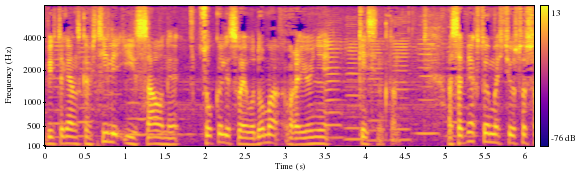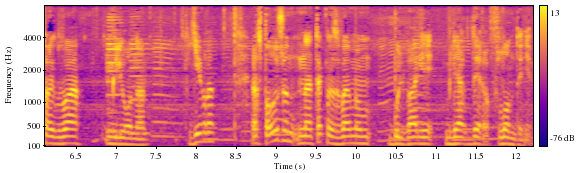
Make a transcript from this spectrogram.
в викторианском стиле и сауны в цоколе своего дома в районе Кессингтон. Особняк стоимостью 142 миллиона евро расположен на так называемом бульваре миллиардеров в Лондоне.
